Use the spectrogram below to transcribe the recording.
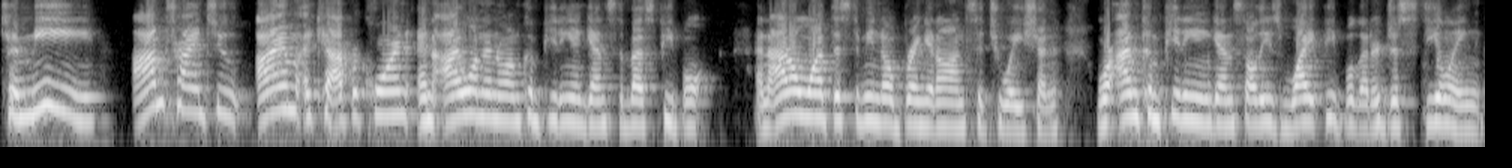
to me, I'm trying to, I'm a Capricorn and I want to know I'm competing against the best people. And I don't want this to be no bring it on situation where I'm competing against all these white people that are just stealing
